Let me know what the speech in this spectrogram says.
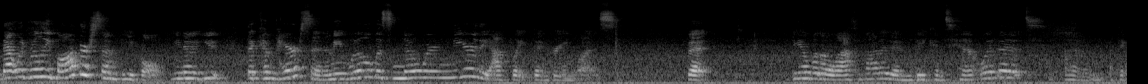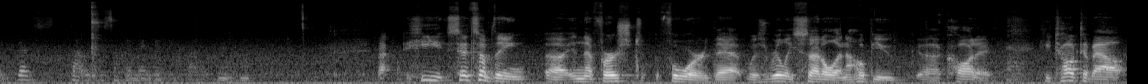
that would really bother some people. You know, you the comparison. I mean, Will was nowhere near the athlete Ben Green was, but be able to laugh about it and be content with it. Um, I think that's that was something that made me think about it. Uh, he said something uh, in that first four that was really subtle, and I hope you uh, caught it. He talked about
